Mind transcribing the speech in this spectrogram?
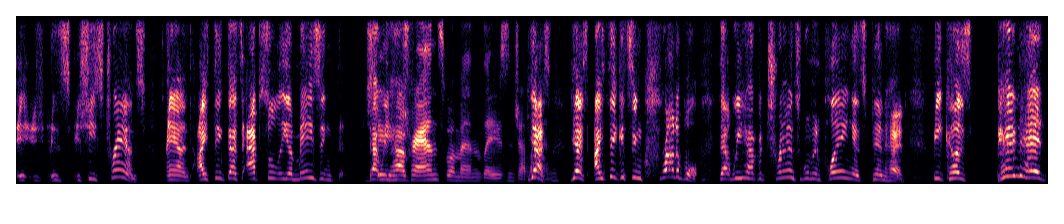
is is she's trans, and I think that's absolutely amazing that we have. trans woman, ladies and gentlemen. Yes, yes, I think it's incredible that we have a trans woman playing as Pinhead because Pinhead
